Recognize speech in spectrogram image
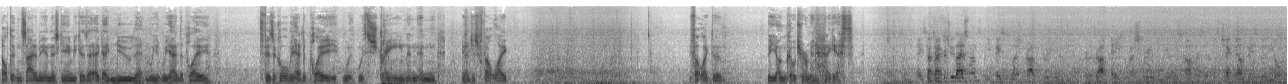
felt it inside of me in this game because I, I knew that we, we had to play physical. We had to play with, with strain and, and you know, just felt like felt like the the young coach Herman, I guess. He's got time for two last ones. When you face as much drop threes or drop eight and rush threes you do in this conference, is check down basically the only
